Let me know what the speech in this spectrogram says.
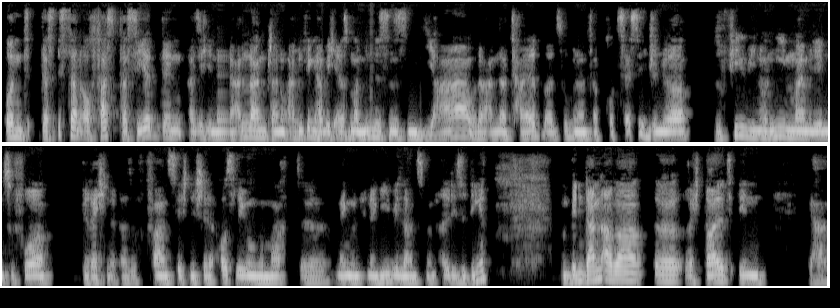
Und das ist dann auch fast passiert, denn als ich in der Anlagenplanung anfing, habe ich erstmal mindestens ein Jahr oder anderthalb als sogenannter Prozessingenieur so viel wie noch nie in meinem Leben zuvor gerechnet. Also verfahrenstechnische Auslegungen gemacht, äh, Mengen- und Energiebilanzen und all diese Dinge. Und bin dann aber äh, recht bald in ja,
